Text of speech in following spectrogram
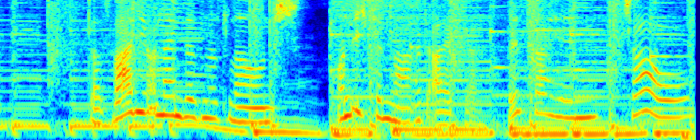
Das war die Online Business Lounge und ich bin Marit Alke. Bis dahin, ciao!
